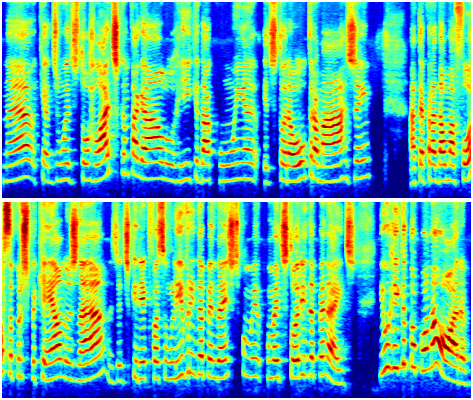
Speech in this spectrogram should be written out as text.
né, que é de um editor lá de Cantagalo, Rick da Cunha, editora Outra Margem, até para dar uma força para os pequenos, né? A gente queria que fosse um livro independente com uma, uma editora independente. E o Rick topou na hora.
